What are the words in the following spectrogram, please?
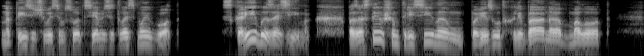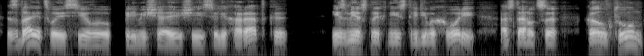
на 1878 год. Скорей бы зазимок. По застывшим трясинам повезут хлеба на обмолот, сбавит свою силу перемещающаяся лихорадка, из местных неистребимых хворей останутся колтун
